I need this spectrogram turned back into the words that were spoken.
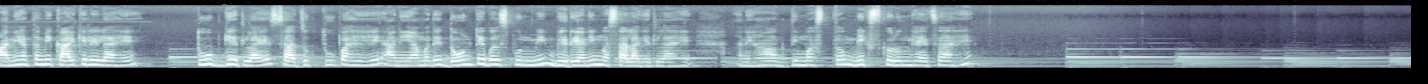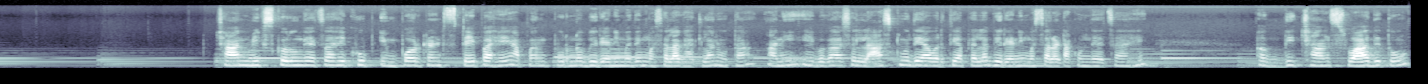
आणि आता मी काय केलेलं आहे? तूप घेतलं आहे साजूक तूप आहे हे आणि यामध्ये दोन टेबलस्पून मी बिर्याणी मसाला घेतला आहे. आणि हा अगदी मस्त मिक्स करून घ्यायचा आहे. छान मिक्स करून घ्यायचा हे खूप इम्पॉर्टंट स्टेप आहे. आपण पूर्ण बिर्याणीमध्ये मसाला घातला नव्हता. आणि हे बघा असं लास्टमध्ये यावरती आपल्याला बिर्याणी मसाला टाकून द्यायचा आहे. अगदी छान स्वाद येतो.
